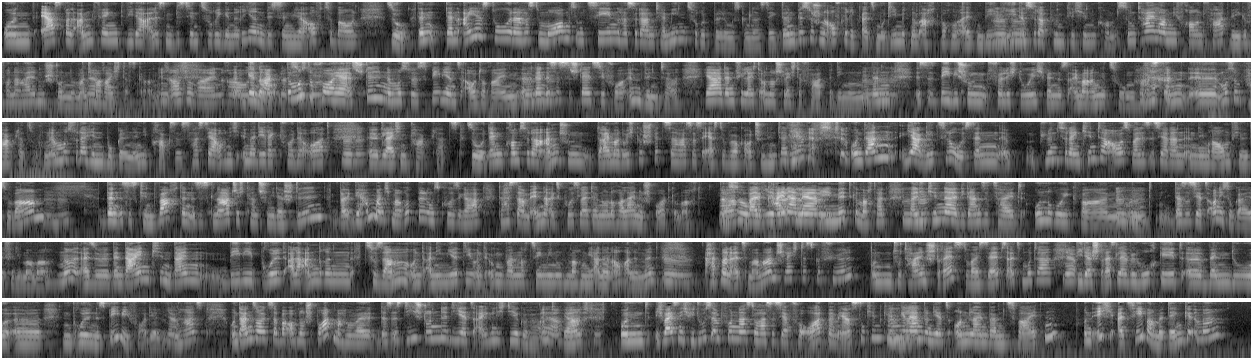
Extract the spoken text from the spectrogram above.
Und erstmal anfängt, wieder alles ein bisschen zu regenerieren, ein bisschen wieder aufzubauen. So, dann, dann eierst du, dann hast du morgens um 10 hast du da einen Termin zur Rückbildungsgymnastik. Dann bist du schon aufgeregt als Mutti mit einem acht Wochen alten Baby, dass du da pünktlich hinkommst. Zum Teil haben die Frauen Fahrtwege von einer halben Stunde. Manchmal Ja. reicht das gar nicht. In Auto rein, raus, Genau, Parkplatz dann musst du suchen. vorher es stillen, dann musst du das Baby ins Auto rein. Äh, Dann ist es, stellst dir vor, im Winter. Ja, dann vielleicht auch noch schlechte Fahrtbedingungen. Dann ist das Baby schon völlig durch, wenn du es einmal angezogen hast. Dann äh, musst du einen Parkplatz suchen. Dann musst du da hinbuckeln in die Praxis. Hast ja auch nicht immer direkt vor der Ort äh, gleich einen Parkplatz. So, dann kommst du da an, schon dreimal durchgeschwitzt, da hast das erste Workout schon hinter dir. Ja, stimmt. Und dann, ja, geht's los. Dann äh, plünst du dein Kind da aus, weil es ist ja dann in dem Raum viel zu warm. Dann ist das Kind wach, dann ist es gnatschig, kannst schon wieder stillen. Weil wir haben manchmal Rückbildungskurse gehabt, da hast du am Ende als Kursleiter nur noch alleine Sport gemacht. Ach so, weil weil keiner mehr Mhm. mitgemacht hat, weil die Kinder die ganze Zeit unruhig waren. Und das ist jetzt auch nicht so geil für die Mama. Ne? Also wenn dein Kind, dein Baby brüllt alle anderen zusammen und animiert die und irgendwann nach zehn Minuten machen die anderen auch alle mit, Mhm. hat man als Mama ein schlechtes Gefühl und einen totalen Stress. Du weißt selbst als Mutter, Ja. wie der Stresslevel hochgeht, äh, wenn du äh, ein brüllendes Baby vor dir liegen Ja. hast. Und dann sollst du aber auch noch Sport machen, weil das ist die Stunde, die jetzt eigentlich dir gehört. Ja, Ja, richtig. Und ich weiß nicht, wie du es empfunden hast. Du hast es ja vor Ort beim ersten Kind kennengelernt Mhm. und jetzt online beim zweiten. Und ich als Hebamme denke immer,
